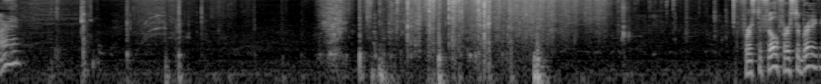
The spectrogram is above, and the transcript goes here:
All right. First to fill, first to break.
